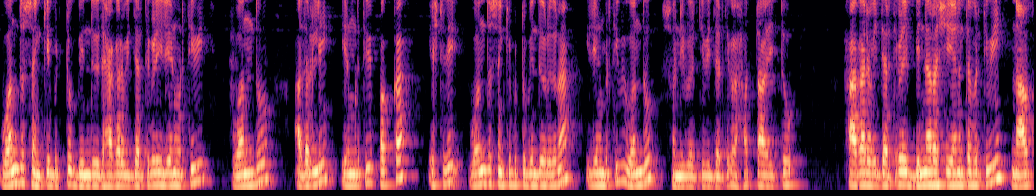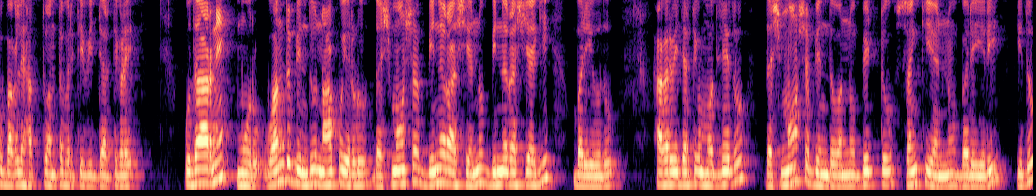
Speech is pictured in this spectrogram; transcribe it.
ಒಂದು ಸಂಖ್ಯೆ ಬಿಟ್ಟು ಬಿಂದು ಇದೆ. ಹಾಗಾದರೆ ವಿದ್ಯಾರ್ಥಿಗಳೇ, ಇಲ್ಲಿ ಏನು ಮಾಡ್ತೀವಿ? ಒಂದು, ಅದರಲ್ಲಿ ಏನು ಮಾಡ್ತೀವಿ? ಪಕ್ಕ ಎಷ್ಟಿದೆ? ಒಂದು ಸಂಖ್ಯೆ ಬಿಟ್ಟು ಬಿಂದು ಇರೋದ್ರ ಇಲ್ಲಿ ಏನು ಬರ್ತೀವಿ ಒಂದು ಸೊನ್ನೆ ಬರ್ತೀವಿ. ವಿದ್ಯಾರ್ಥಿಗಳ ಹತ್ತಾಯಿತು ಹಾಗಾದರೆ ವಿದ್ಯಾರ್ಥಿಗಳಿಗೆ ಭಿನ್ನರಾಶಿ ಏನಂತ ಬರ್ತೀವಿ? ನಾಲ್ಕು ಬಾಗಲೇ ಹತ್ತು ಅಂತ ಬರ್ತೀವಿ ವಿದ್ಯಾರ್ಥಿಗಳೇ. ಉದಾಹರಣೆ ಮೂರು. ಒಂದು ಬಿಂದು ನಾಲ್ಕು ಎರಡು ದಶಮಾಂಶ ಭಿನ್ನರಾಶಿಯನ್ನು ಭಿನ್ನರಾಶಿಯಾಗಿ ಬರೆಯುವುದು. ಹಾಗಾದರೆ ವಿದ್ಯಾರ್ಥಿಗಳು ಮೊದಲನೇದು, ದಶಮಾಂಶ ಬಿಂದುವನ್ನು ಬಿಟ್ಟು ಸಂಖ್ಯೆಯನ್ನು ಬರೆಯಿರಿ. ಇದು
